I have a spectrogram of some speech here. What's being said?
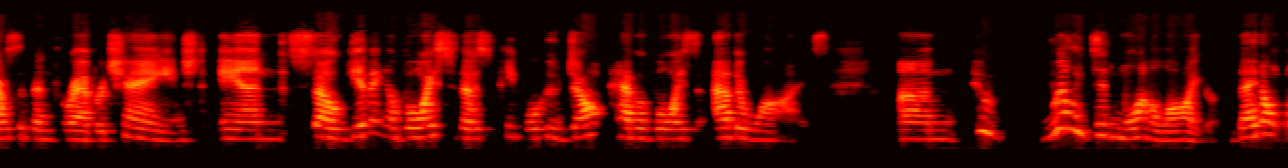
lives have been forever changed and so giving a voice to those people who don't have a voice otherwise um, who really didn't want a lawyer. They don't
